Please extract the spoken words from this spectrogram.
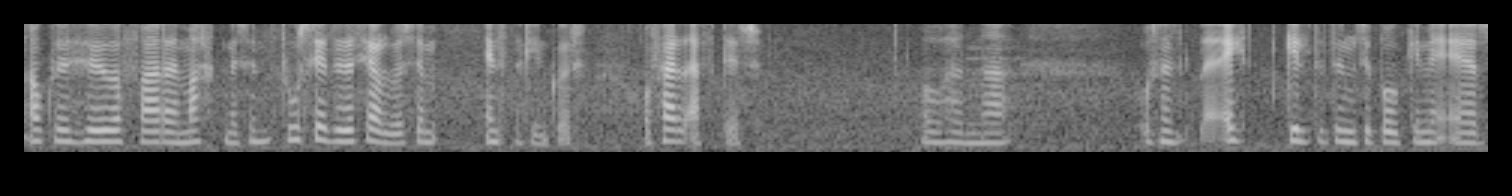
ákveðið hugafaraði markmið sem þú setið þig sjálfur sem einstaklingur og ferð eftir. Og hann og sem eitt gildi til dæmis í bókinni er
